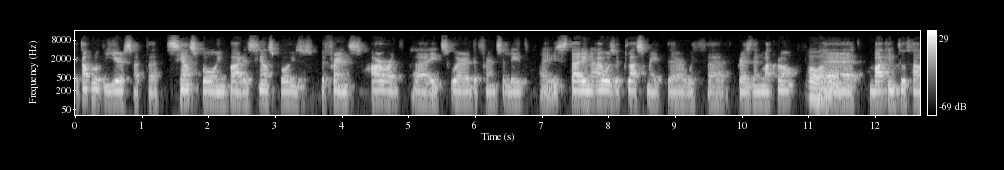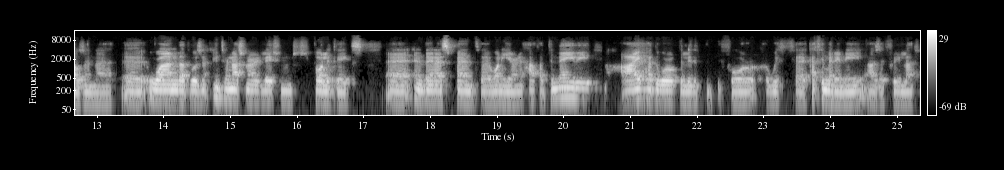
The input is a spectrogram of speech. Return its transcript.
a couple of years at the Sciences Po in Paris. Sciences Po is the French Harvard. Uh, it's where the French elite uh, is studying. I was a classmate there with uh, President Macron oh, wow. Uh, back in 2001. Uh, that was international relations, politics. Uh, and then I spent uh, one year and a half at the Navy. I had worked a little bit before with uh, Kathimerini as a freelance,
